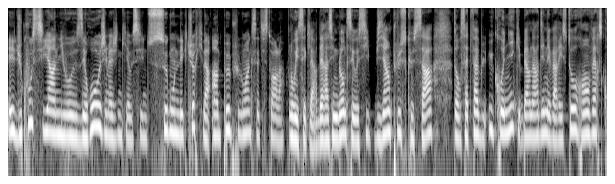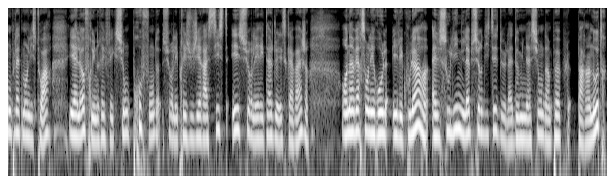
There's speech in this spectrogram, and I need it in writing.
Et du coup, s'il y a un niveau zéro, j'imagine qu'il y a aussi une seconde lecture qui va un peu plus loin que cette histoire-là. Oui, c'est clair. Des racines blondes, c'est aussi bien plus que ça. Dans cette fable uchronique, Bernardine Evaristo renverse complètement l'histoire et elle offre une réflexion profonde sur les préjugés racistes et sur l'héritage de l'esclavage. En inversant les rôles et les couleurs, elle souligne l'absurdité de la domination d'un peuple par un autre.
